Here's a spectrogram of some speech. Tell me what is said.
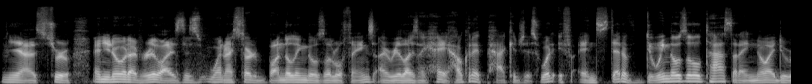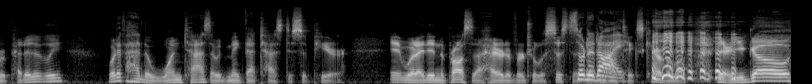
Yeah, it's true. And you know what I've realized is when I started bundling those little things, I realized like, hey, how could I package this? What if instead of doing those little tasks that I know I do repetitively, what if I had the one task that would make that task disappear? And what I did in the process, I hired a virtual assistant. So did I. Takes care of it. there you go.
